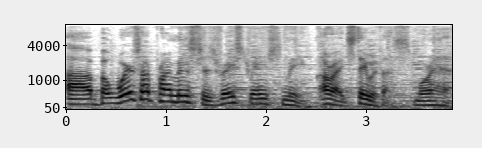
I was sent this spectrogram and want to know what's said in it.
Uh, but where's our prime minister? It's very strange to me. All right, stay with us. More ahead.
